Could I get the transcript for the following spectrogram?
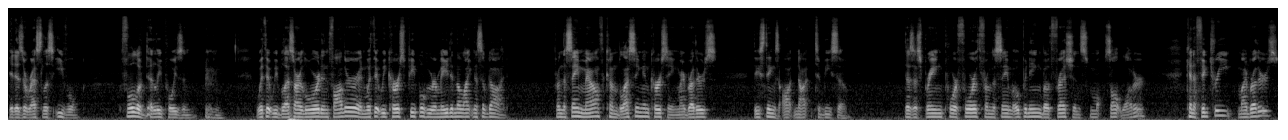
It is a restless evil, full of deadly poison. with it we bless our Lord and Father, and with it we curse people who are made in the likeness of God. From the same mouth come blessing and cursing, my brothers. These things ought not to be so. Does a spring pour forth from the same opening both fresh and salt water? Can a fig tree, my brothers,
